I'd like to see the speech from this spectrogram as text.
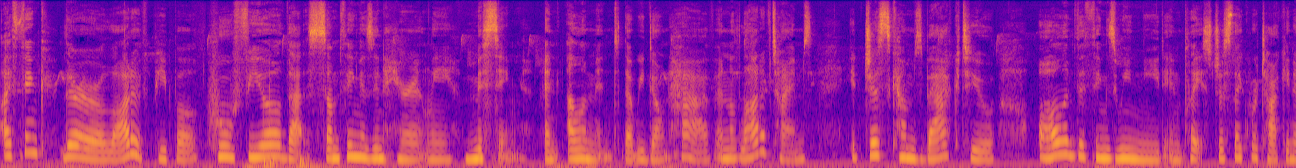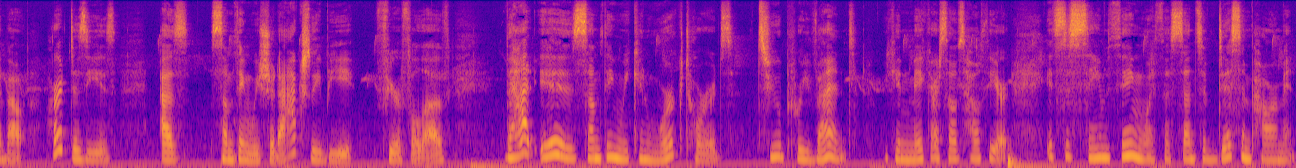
I think there are a lot of people who feel that something is inherently missing, an element that we don't have. And a lot of times it just comes back to all of the things we need in place, just like we're talking about heart disease as something we should actually be fearful of. That is something we can work towards to prevent we can make ourselves healthier. It's the same thing with a sense of disempowerment.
